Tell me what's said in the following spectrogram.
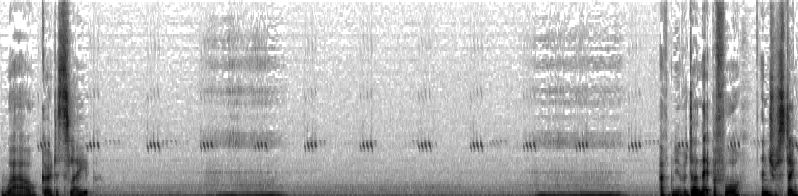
Wow, go to sleep. I've never done that before. Interesting.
